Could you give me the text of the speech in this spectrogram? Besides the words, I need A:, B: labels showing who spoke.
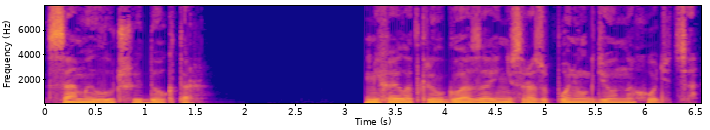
A: Самый лучший доктор. Михаил открыл глаза и не сразу понял, где он находится,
